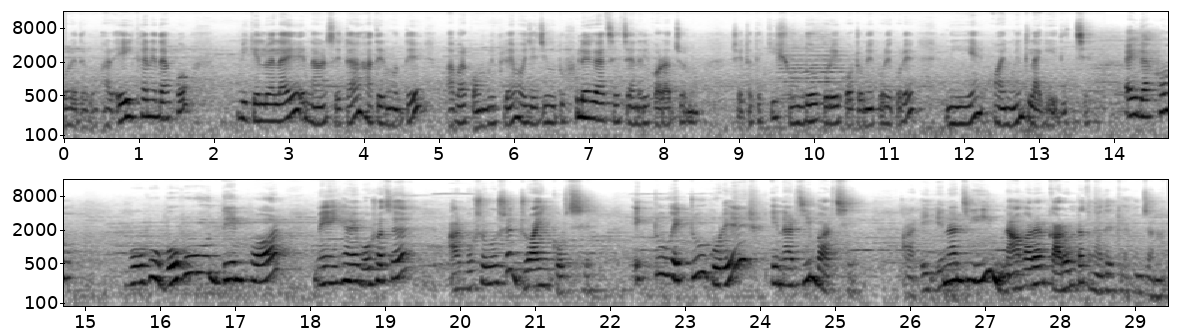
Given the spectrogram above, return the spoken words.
করে দেব। আর এইখানে দেখো, বিকেলবেলায় নার্স এটা হাতের মধ্যে আবার কমলি ফ্লেম ওই যে যেহেতু ফুলে গেছে চ্যানেল করার জন্য, সেটাতে কি সুন্দর করে কটনে করে করে নিয়ে অয়েনমেন্ট লাগিয়ে দিচ্ছে। এই দেখো, বহু বহু দিন পর মেয়ে এখানে বসেছে আর বসে বসে ড্রয়িং করছে। একটু একটু করে এনার্জি বাড়ছে। আর এই এনার্জি না বাড়ার কারণটা তোমাদেরকে এখন জানাব।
